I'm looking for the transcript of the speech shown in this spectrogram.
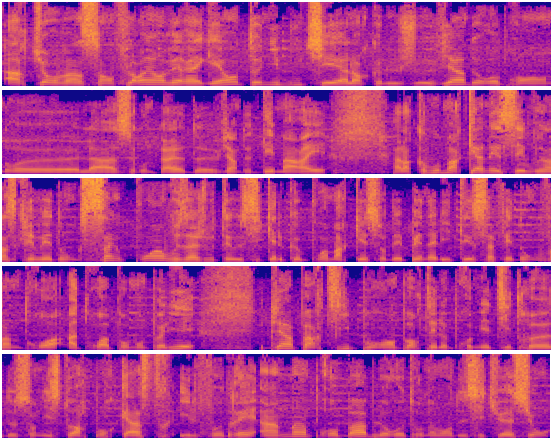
Arthur Vincent, Florian Verreg et Anthony Boutier alors que le jeu vient de reprendre. Euh, la seconde période vient de démarrer. Alors quand vous marquez un essai, vous inscrivez donc 5 points. Vous ajoutez aussi quelques points marqués sur des pénalités. Ça fait donc 23 à 3 pour Montpellier. Bien parti pour remporter le premier titre de son histoire pour Castres. Il faudrait un improbable retournement de situation.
